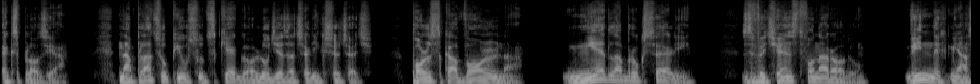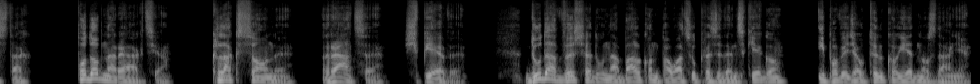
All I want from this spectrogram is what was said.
eksplozja. Na placu Piłsudskiego ludzie zaczęli krzyczeć Polska wolna, nie dla Brukseli, zwycięstwo narodu. W innych miastach podobna reakcja. Klaksony, race, śpiewy. Duda wyszedł na balkon Pałacu Prezydenckiego i powiedział tylko jedno zdanie.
